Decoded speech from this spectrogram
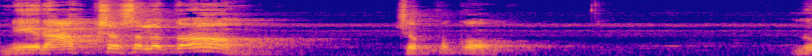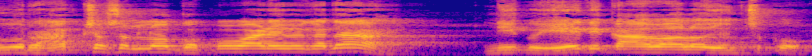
నీ రాక్షసులతో చెప్పుకో. నువ్వు రాక్షసుల్లో గొప్పవాడేవి కదా నీకు ఏది కావాలో ఎంచుకో.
